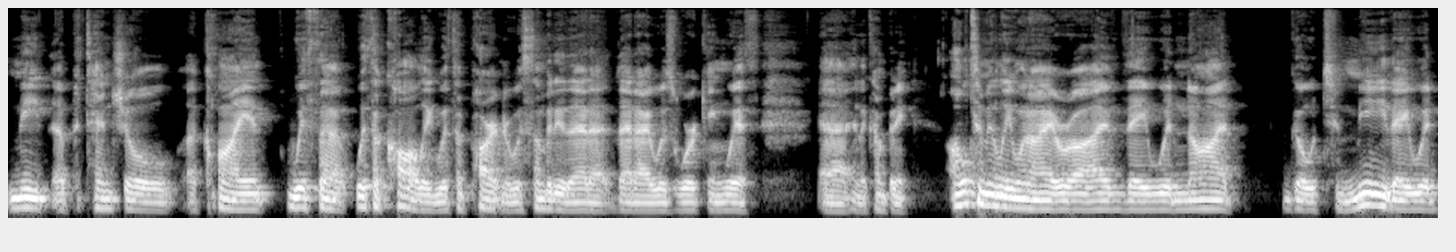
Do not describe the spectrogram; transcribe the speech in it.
meet a potential a client with a with a colleague, with a partner, with somebody that I, that I was working with uh, in the company. Ultimately, when I arrived, they would not go to me, they would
